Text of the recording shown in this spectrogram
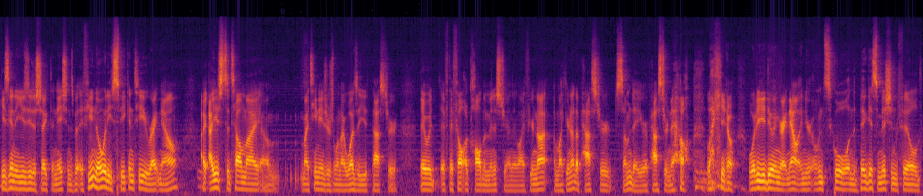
He's going to use you to shake the nations. But if you know what He's speaking to you right now, I, I used to tell my um, my teenagers when I was a youth pastor, they would if they felt a call to ministry on their life. You're not. I'm like you're not a pastor someday. You're a pastor now. like you know, what are you doing right now in your own school in the biggest mission field?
